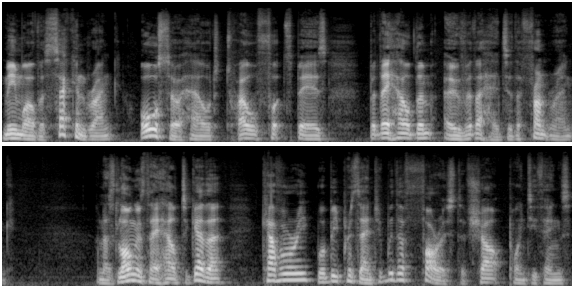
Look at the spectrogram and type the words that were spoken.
Meanwhile, the second rank also held twelve foot spears, but they held them over the heads of the front rank and as long as they held together, cavalry would be presented with a forest of sharp, pointy things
